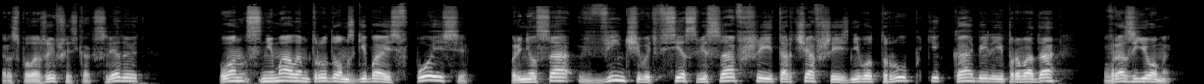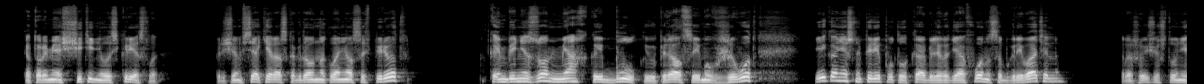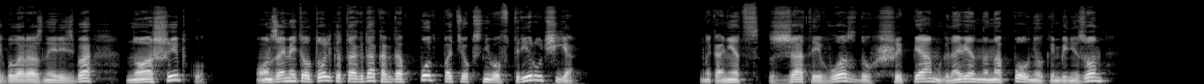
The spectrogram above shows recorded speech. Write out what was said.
Расположившись как следует, он с немалым трудом, сгибаясь в поясе, принялся ввинчивать все свисавшие и торчавшие из него трубки, кабели и провода в разъемы, которыми ощетинилось кресло. Причем всякий раз, когда он наклонялся вперед, комбинезон мягкой булкой упирался ему в живот и, конечно, перепутал кабель радиофона с обогревательным. Хорошо еще, что у них была разная резьба, но ошибку он заметил только тогда, когда пот потек с него в три ручья. Наконец, сжатый воздух, шипя, мгновенно наполнил комбинезон,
